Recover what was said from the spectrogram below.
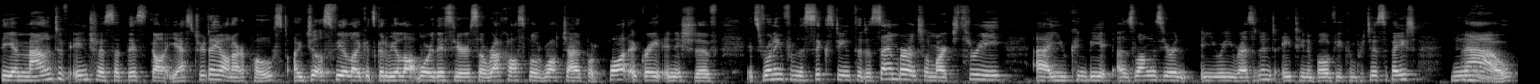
the amount of interest that this got yesterday on our post, I just feel like it's going to be a lot more this year. So RAK Hospital, watch out. But what a great initiative. It's running from the 16th of December until March 3. Uh, you can be, as long as you're a UAE resident, 18 above, you can participate. Mm. Now,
